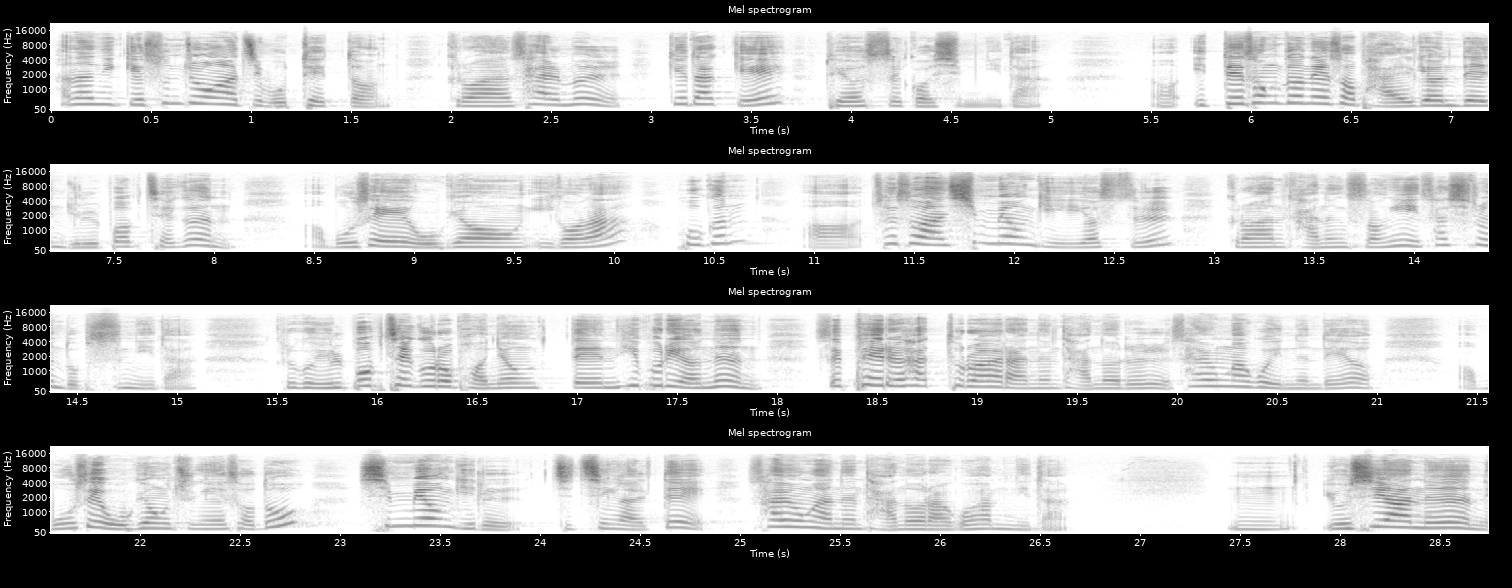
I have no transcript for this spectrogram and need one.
하나님께 순종하지 못했던 그러한 삶을 깨닫게 되었을 것입니다. 어, 이때 성전에서 발견된 율법책은 어, 모세의 오경이거나 혹은 어, 최소한 신명기였을 그러한 가능성이 사실은 높습니다. 그리고 율법책으로 번역된 히브리어는 세페르 하토라라는 단어를 사용하고 있는데요. 어, 모세 오경 중에서도 신명기를 지칭할 때 사용하는 단어라고 합니다. 음, 요시아는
